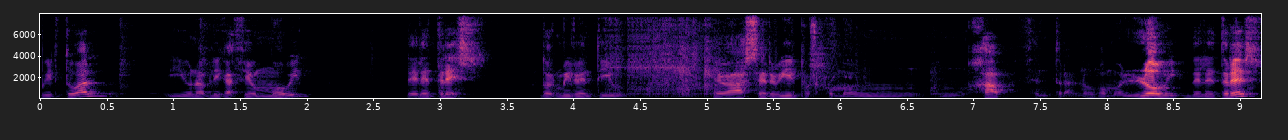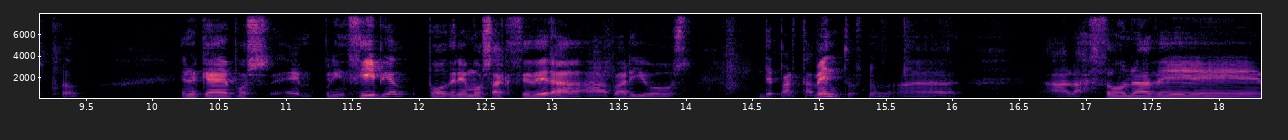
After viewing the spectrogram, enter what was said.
virtual y una aplicación móvil del E3 2021 que va a servir pues como un, hub central, ¿no? Como el lobby del E3, ¿no? En el que, pues, en principio podremos acceder a, varios departamentos, ¿no? A la zona de,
